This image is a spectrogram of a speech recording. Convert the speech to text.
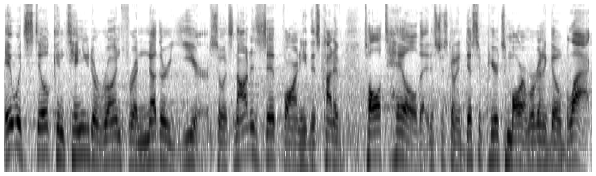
it would still continue to run for another year. So it's not as if, Varney, this kind of tall tale that it's just going to disappear tomorrow and we're going to go black.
